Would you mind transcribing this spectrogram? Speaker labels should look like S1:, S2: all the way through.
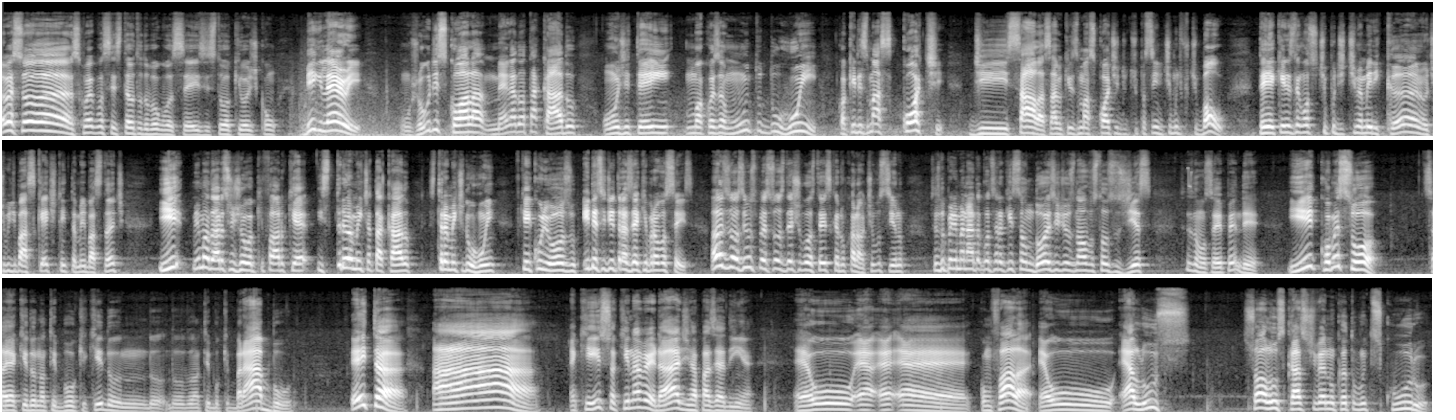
S1: Oi pessoas, como é que vocês estão? Tudo bom com vocês? Estou aqui hoje com Big Larry, um jogo de escola mega do atacado, onde tem uma coisa muito do ruim, com aqueles mascote de sala, sabe? Aqueles mascote de tipo assim, de time de futebol. Tem aqueles negócios tipo de time americano, time de basquete tem também bastante. E me mandaram esse jogo aqui, falaram que é extremamente atacado, extremamente do ruim. Fiquei curioso e decidi trazer aqui pra vocês. Antes de nós irmos, pessoas, deixa o gostei, se inscreva no canal, ativa o sino. Vocês não perdem nada acontecendo aqui, são dois vídeos novos todos os dias. Vocês não vão se arrepender. E começou. Saí aqui do notebook aqui, do, do, do, do notebook brabo. Eita! Ah! É que isso aqui, na verdade, rapaziadinha, é o... É, é, é, como fala? É o... É a luz. Só a luz, caso estiver num canto muito escuro.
